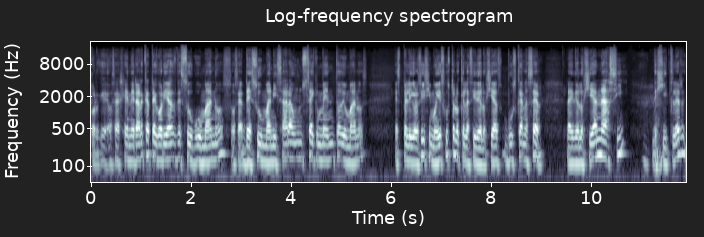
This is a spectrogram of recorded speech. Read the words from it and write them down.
porque, o sea, generar categorías de subhumanos, o sea, deshumanizar a un segmento de humanos, es peligrosísimo y es justo lo que las ideologías buscan hacer. La ideología nazi de Hitler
